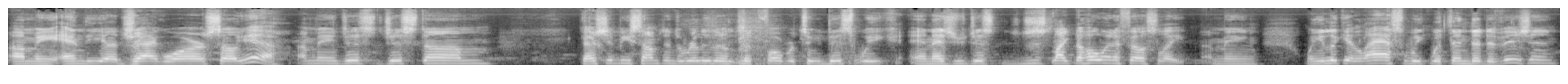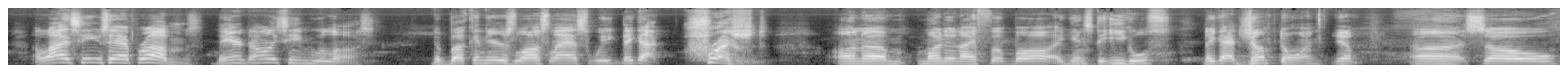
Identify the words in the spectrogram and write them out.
I mean, and the uh, Jaguars. So yeah, I mean, just just um, that should be something to really look forward to this week. And as you just just like the whole NFL slate. I mean, when you look at last week within the division, a lot of teams had problems. They aren't the only team who lost. The Buccaneers lost last week. They got crushed on um, Monday Night Football against the Eagles. They got jumped on. Yep. Uh, so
